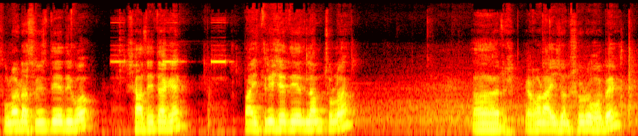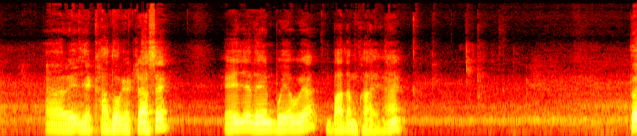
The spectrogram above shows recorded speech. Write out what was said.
চুলাটা সুইচ দিয়ে দিব। সাথেই থাকেন। পঁয়ত্রিশে দিয়ে দিলাম চুলা। আর এখন আয়োজন শুরু হবে। আর এই যে খাদক একটা আছে। এই যে দেখেন বইয়া বইয়া বাদাম খায় হ্যাঁ? তো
